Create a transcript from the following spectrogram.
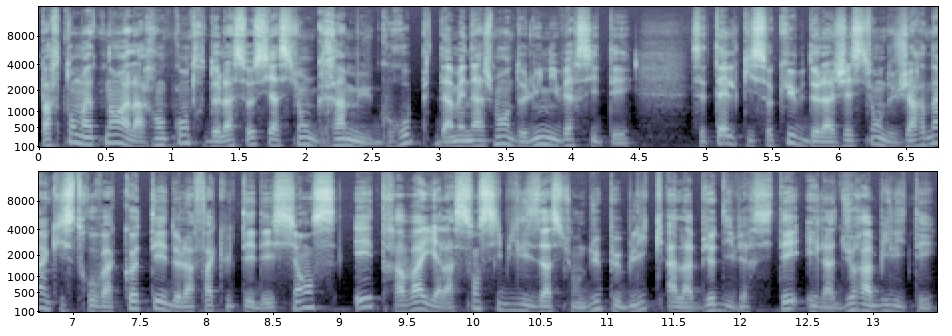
Partons maintenant à la rencontre de l'association GRAMU, groupe d'aménagement de l'université. C'est elle qui s'occupe de la gestion du jardin qui se trouve à côté de la faculté des sciences et travaille à la sensibilisation du public à la biodiversité et la durabilité.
